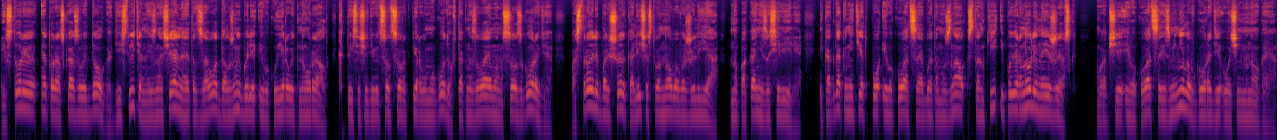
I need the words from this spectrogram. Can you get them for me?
Историю эту рассказывать долго. Действительно, изначально этот завод должны были эвакуировать на Урал. К 1941 году в так называемом СОС-городе построили большое количество нового жилья, но пока не заселили. И когда комитет по эвакуации об этом узнал, станки и повернули на Ижевск. Вообще эвакуация изменила в городе очень многое.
